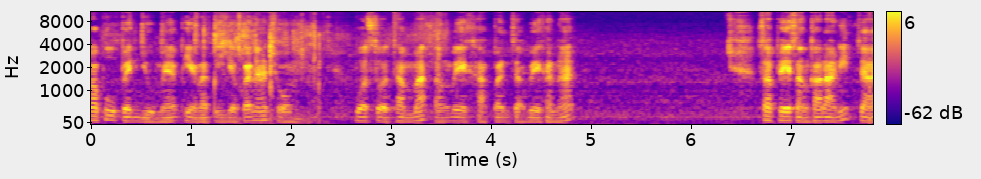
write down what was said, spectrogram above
ว่าผู้เป็นอยู่แม้เพียงราตรีเดียวก็น่าชม บทสวดธรรมะสังเวขปัญจเวคณะสเพสังขารานิจจา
